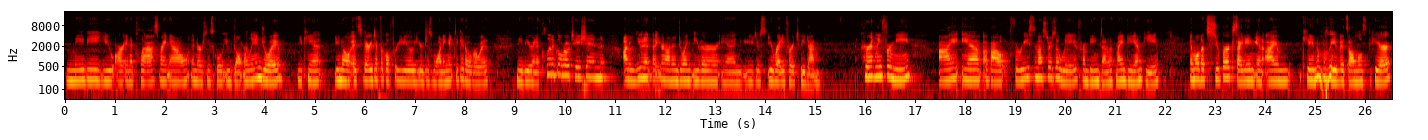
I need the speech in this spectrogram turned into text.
Maybe you are in a class right now in nursing school that you don't really enjoy. You can't, you know, it's very difficult for you. You're just wanting it to get over with. Maybe you're in a clinical rotation on a unit that you're not enjoying either and you just you're ready for it to be done. Currently for me, I am about 3 semesters away from being done with my DNP. And while that's super exciting and I can't even believe it's almost here,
